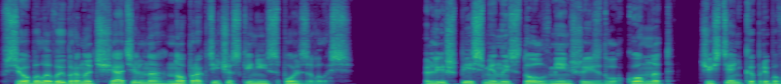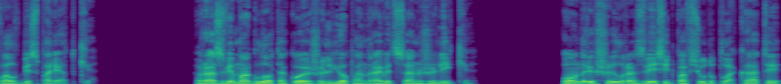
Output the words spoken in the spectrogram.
Все было выбрано тщательно, но практически не использовалось. Лишь письменный стол в меньшей из двух комнат частенько пребывал в беспорядке. Разве могло такое жилье понравиться Анжелике? Он решил развесить повсюду плакаты,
